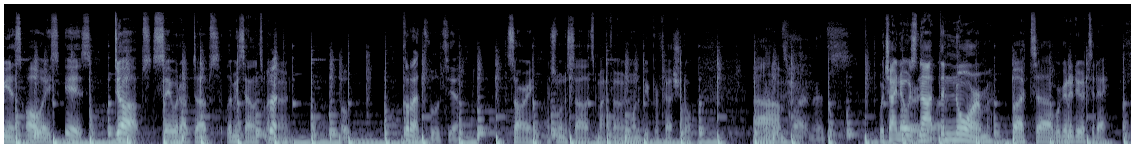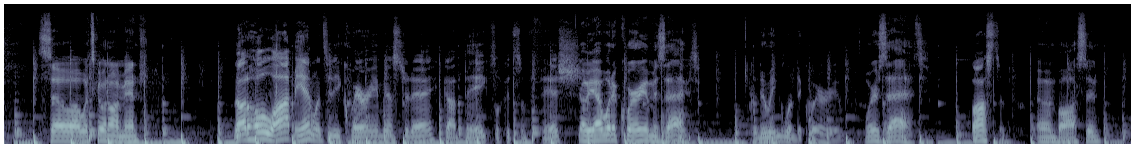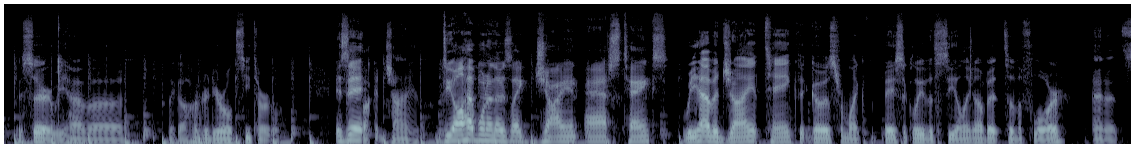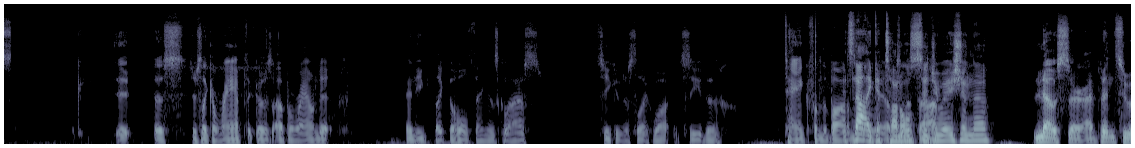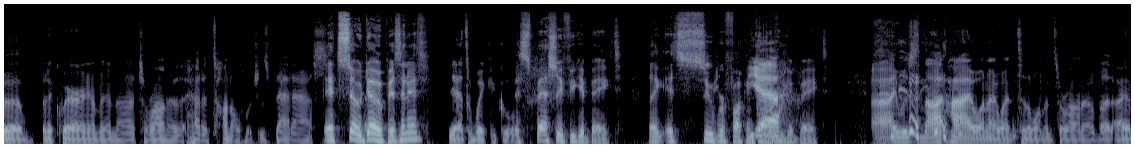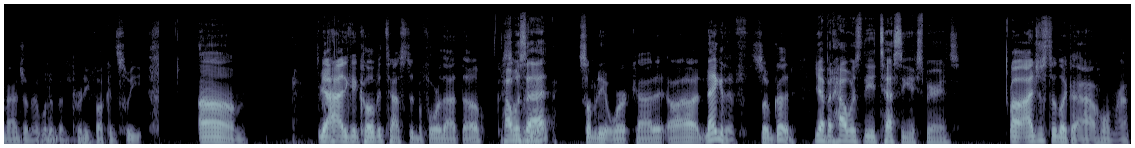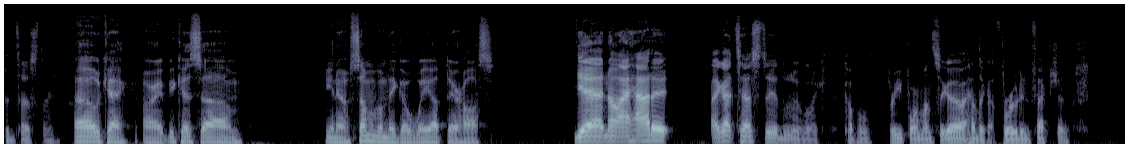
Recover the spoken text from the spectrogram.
me, as always, is Dubs. Say what up, Dubs. Let me silence my phone. Yeah. Sorry, I just want to silence my phone. I want to be professional. Um, it's fine. It's which I know is not the norm, but uh, we're gonna do it today. So, uh, what's going on, man? not a whole lot, man. Went to the aquarium yesterday. Got baked. Look at some fish. Oh yeah, what aquarium is that? New England Aquarium, Where's that? Boston. Oh, in Boston. Yes, sir. We have uh like a hundred year old sea turtle. Is it? Fucking giant. Do y'all have one of those like giant ass tanks? We have a giant tank that goes from like basically the ceiling of it to the floor, and it's it, this. There's like a ramp that goes up around it, and you like the whole thing is glass, so you can just like what see the tank from the bottom. It's not like a way up to the tunnel situation though. No, sir. I've been to a an aquarium in uh, Toronto that had a tunnel, which was badass. It's so Yeah. dope, isn't it? yeah, it's wicked cool. Especially if you get baked. Like it's super fucking Yeah. cool if you get baked. I was not high when I went to the one in Toronto, but I imagine it would have been pretty fucking sweet. Um, yeah, I had to get COVID tested before that though. How was somebody at- that? Somebody at work had it. Uh, negative, so good. Yeah, but how was the testing experience? Uh, I just did like an at-home rapid testing. Oh, okay. All right, because um you know, some of them they go way up there, Hoss. Yeah, no, I had it. I got tested uh, like a couple, three, four months ago. I had like a throat infection.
